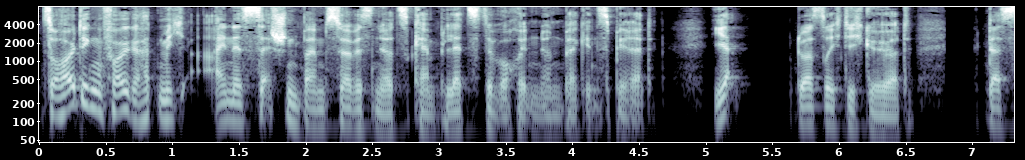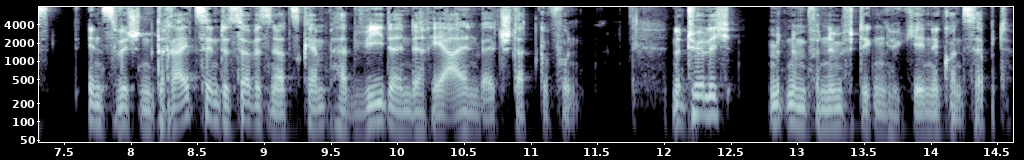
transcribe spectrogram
Zur heutigen Folge hat mich eine Session beim Service Nerds Camp letzte Woche in Nürnberg inspiriert. Ja, du hast richtig gehört. Das inzwischen 13. Service Nerds Camp hat wieder in der realen Welt stattgefunden. Natürlich mit einem vernünftigen Hygienekonzept.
